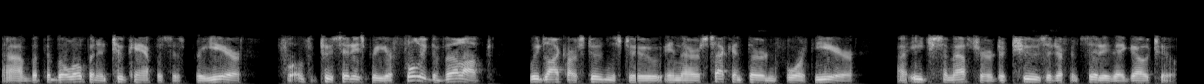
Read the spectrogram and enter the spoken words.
Uh, but they'll open in two campuses per year, full, two cities per year, fully developed. We'd like our students to, in their second, third, and fourth year, uh, each semester, to choose a different city they go to.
